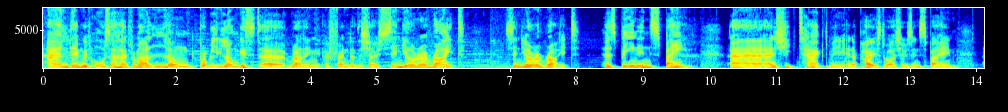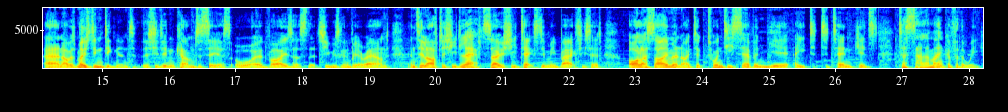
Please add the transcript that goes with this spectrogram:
and then we've also heard from our long, probably longest uh, running friend of the show, Senora Wright. Senora Wright has been in Spain. Uh, and she tagged me in a post while she was in Spain. And I was most indignant that she didn't come to see us or advise us that she was going to be around until after she'd left. So she texted me back. She said, Hola, Simon. I took 27 year 8 to 10 kids to Salamanca for the week,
